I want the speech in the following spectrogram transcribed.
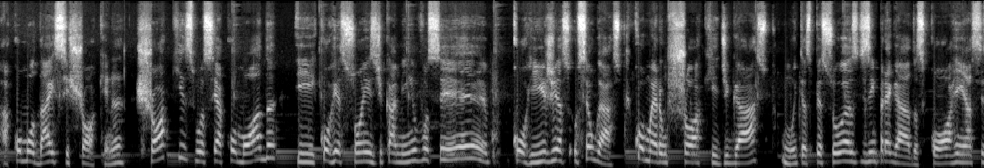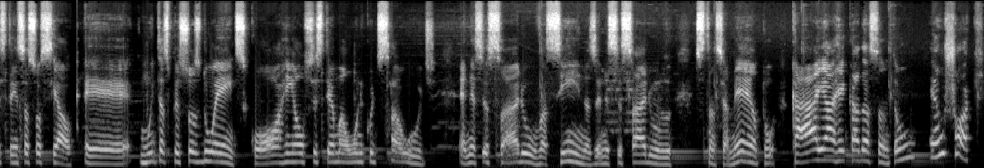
acomodar esse choque, né? Choques você acomoda e correções de caminho você corrige o seu gasto. Como era um choque de gasto, muitas pessoas desempregadas correm à assistência social, é, muitas pessoas doentes correm ao sistema único de saúde é necessário vacinas, é necessário distanciamento, cai a arrecadação. Então é um choque.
